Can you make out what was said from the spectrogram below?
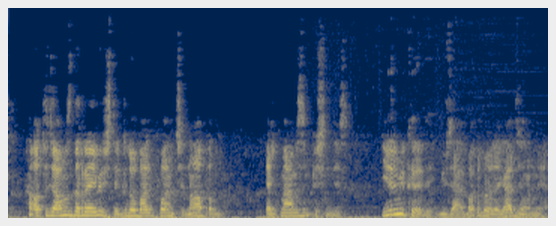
Atacağımız da R1 işte global puan için ne yapalım? Ekmeğimizin peşindeyiz. 20 kredi güzel bak böyle gel canım ya.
